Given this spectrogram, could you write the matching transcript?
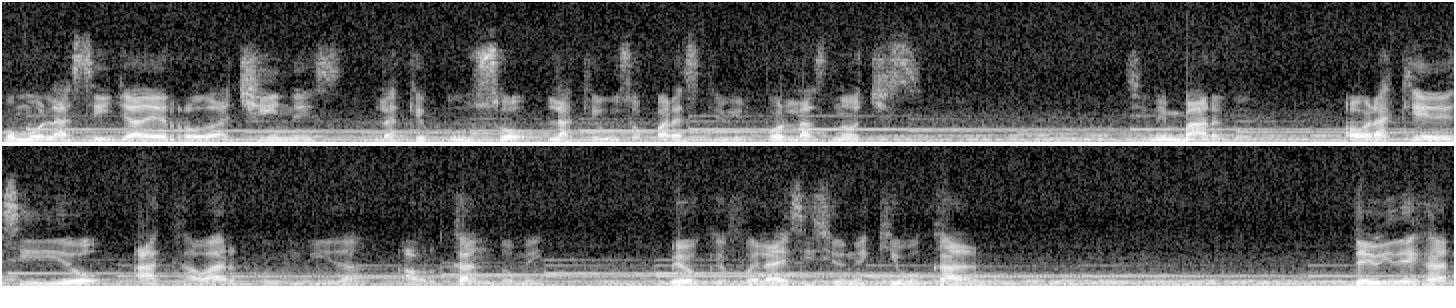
como la silla de rodachines, la que, puso, la que uso para escribir por las noches. Sin embargo, ahora que he decidido acabar con mi vida ahorcándome, veo que fue la decisión equivocada. Debí dejar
